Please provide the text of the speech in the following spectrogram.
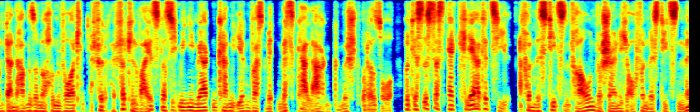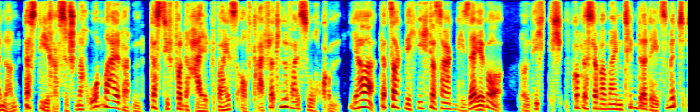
Und dann haben sie noch ein Wort für Dreiviertel weiß, was ich mir nie merken kann, irgendwas mit Mescalar gemischt oder so. Und es ist das erklärte Ziel von mestizen Frauen, wahrscheinlich auch von mestizen Männern, dass die rassisch nach oben heiraten, dass die von halbweiß auf Dreiviertel weiß hochkommen. Ja, das sagt nicht ich, das sagen die selber. Und ich, ich bekomme das ja bei meinen Tinder-Dates mit.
